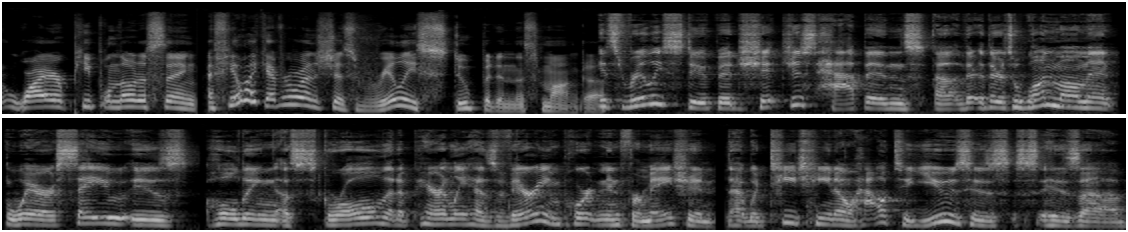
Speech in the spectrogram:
why are people noticing? I feel like everyone's just really stupid in this manga. It's really stupid. Shit just happens. Uh, there, there's one moment where Seiyu is holding a scroll that apparently has very important information that would teach Hino how to use his his uh,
